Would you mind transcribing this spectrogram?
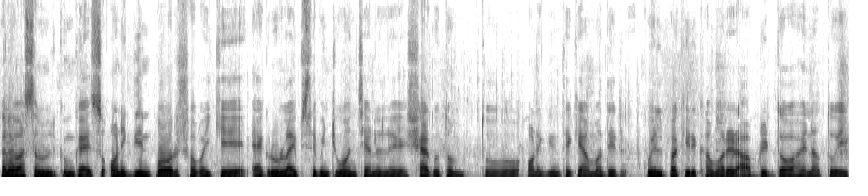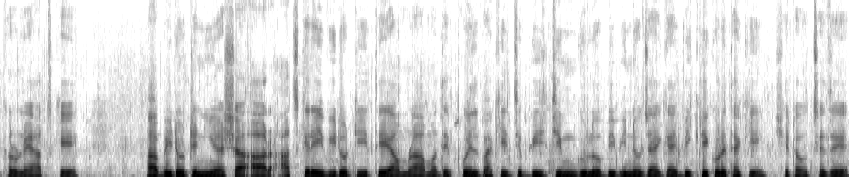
হ্যালো আসসালামু আলাইকুম গাইস অনেক দিন পর সবাইকে অ্যাগ্রো লাইফ সেভেন্টি ওয়ান চ্যানেলে স্বাগতম। তো অনেক দিন থেকে আমাদের কোয়েল পাখির খামারের আপডেট দেওয়া হয় না। তো এই কারণে আজকে ভিডিওটি নিয়ে আসা। আর আজকের এই ভিডিওটিতে আমরা আমাদের কোয়েল পাখির যে বীজ ডিমগুলো বিভিন্ন জায়গায় বিক্রি করে থাকি, সেটা হচ্ছে যে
